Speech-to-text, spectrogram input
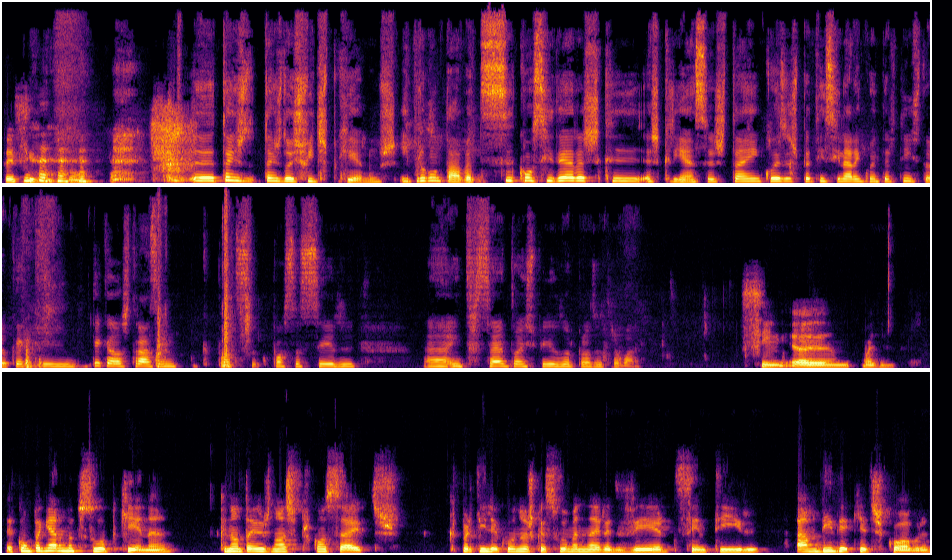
tem sido muito bom. Uh, tens, tens dois filhos pequenos e perguntava-te se consideras que as crianças têm coisas para te ensinar enquanto artista. O que é que, o que, é que elas trazem que, pode, que possa ser uh, interessante ou inspirador para o teu trabalho? Sim, uh, olha, acompanhar uma pessoa pequena que não tem os nossos preconceitos, que partilha connosco a sua maneira de ver, de sentir, à medida que a descobre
